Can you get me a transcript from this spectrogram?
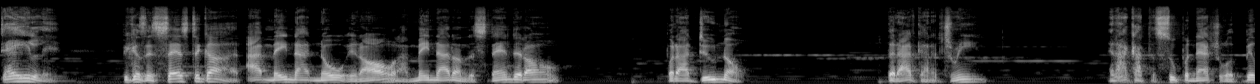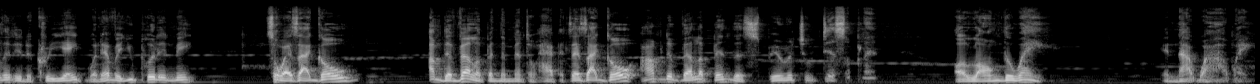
daily because it says to God, I may not know it all, I may not understand it all, but I do know that I've got a dream and I got the supernatural ability to create whatever you put in me. So as I go, I'm developing the mental habits. As I go, I'm developing the spiritual discipline along the way and not while I wait.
